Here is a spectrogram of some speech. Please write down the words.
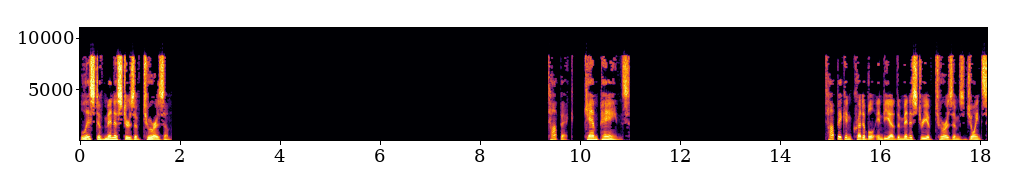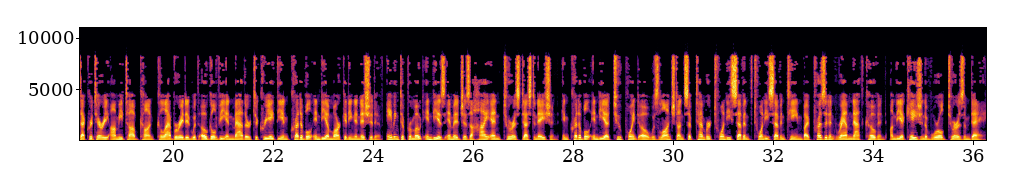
List of ministers of tourism Topic: Campaigns. Topic Incredible India The Ministry of Tourism's Joint Secretary Amitabh Kant collaborated with Ogilvy and Mather to create the Incredible India Marketing Initiative, aiming to promote India's image as a high-end tourist destination. Incredible India 2.0 was launched on September 27, 2017 by President Ram Nath Kovind, on the occasion of World Tourism Day.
